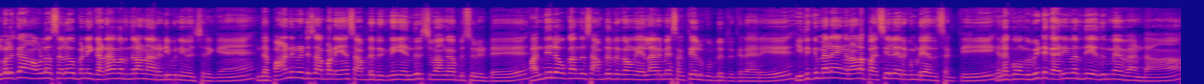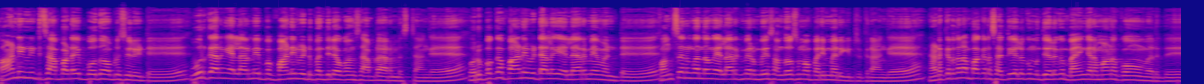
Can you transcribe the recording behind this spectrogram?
உங்களுக்கு அவ்வளவு செலவு பண்ணி கடை வரதெல்லாம் நான் ரெடி பண்ணி வச்சிருக்கேன். இந்த பாண்டி வீட்டு சாப்பாடு ஏன் சாப்பிட்டு இருக்கீங்க? எந்திரிச்சு வாங்க அப்படி சொல்லிட்டு பந்தியில உட்காந்து சாப்பிட்டு இருக்கவங்க எல்லாருமே சக்தி சக்தியில் கூப்பிட்டு இருக்காரு இதுக்கு மேல எங்களால பசியில இருக்க முடியாது சக்தி. எனக்கு உங்க வீட்டுக்கு கறி விருந்து எதுவுமே வேண்டாம். பாண்டி வீட்டு சாப்பாடே போதும் அப்படின்னு சொல்லிட்டு ஊர்க்காரங்க எல்லாருமே இப்ப பாண்டி வீட்டு பந்தியில உட்காந்து சாப்பிட ஆரம்பிச்சிட்டாங்க. ஒரு பக்கம் பாண்டி வீட்டாளுக்கு எல்லாருமே வந்துட்டு ஃபங்க்ஷனுக்கு வந்தவங்க எல்லாருக்குமே ரொம்ப சந்தோஷமா பரிமாறிக்கிட்டு இருக்காங்க. நடக்கிறதெல்லாம் பாக்குற சத்தியலுக்கும் முத்தியலுக்கும் பயங்கரமான கோவம் வருது.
